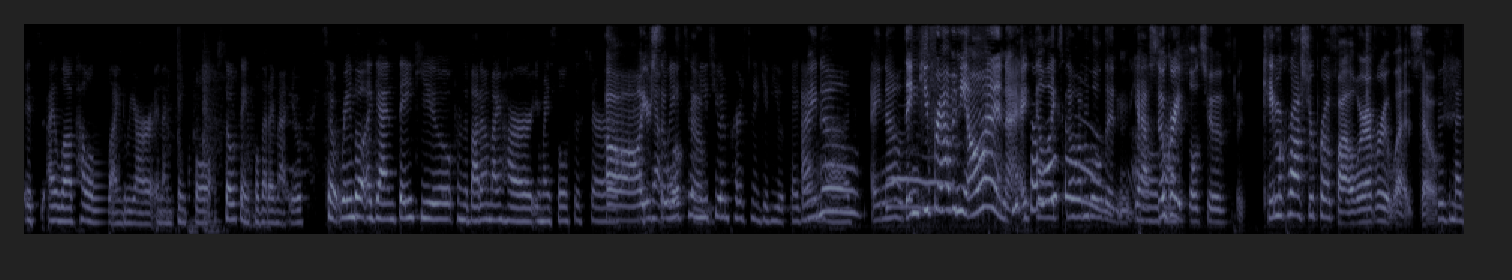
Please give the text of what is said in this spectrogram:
it's, I love how aligned we are. And I'm thankful, so thankful that I met you. So, Rainbow, again, thank you from the bottom of my heart. You're my soul sister. Oh, you're so wait welcome. to meet you in person and give you a big. I know, hug. I know. Yay. Thank you for having me on. You're I so feel welcome. like so humbled and yeah, oh, so gosh. grateful to have uh, came across your profile wherever it was. So, it was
